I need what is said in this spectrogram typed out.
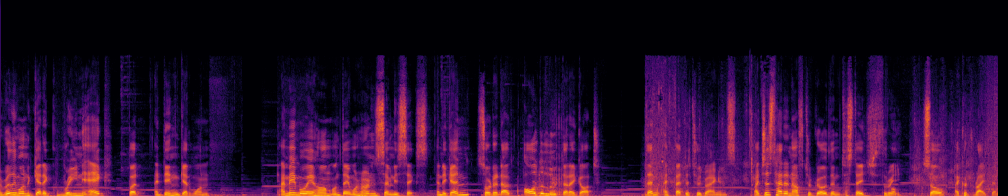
I really want to get a green egg, but I didn't get one. I made my way home on day 176 and again sorted out all the loot that I got. Then I fed the two dragons. I just had enough to grow them to stage 3, so I could ride them.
